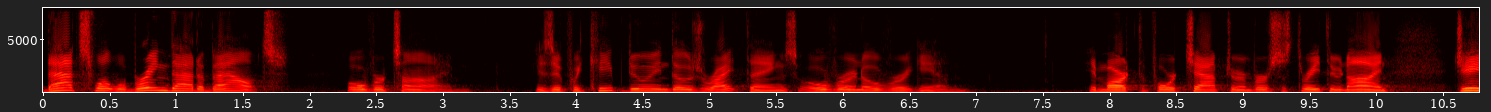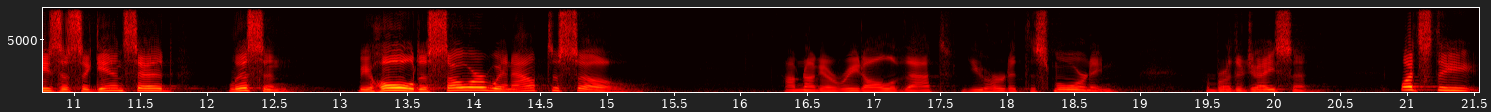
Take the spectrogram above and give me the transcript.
That's what will bring that about over time is if we keep doing those right things over and over again. In Mark, the fourth chapter, in verses 3 through 9, Jesus again said, Listen, behold, a sower went out to sow. I'm not going to read all of that. You heard it this morning from Brother Jason. What's the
